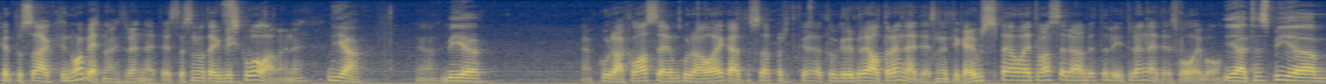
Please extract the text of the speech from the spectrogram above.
kad tu sāki nopietnāk trenēties, tas noteikti bija skolā, vai ne? Jā, jā. bija. Jā, kurā klasē un kurā laikā tu saprati, ka tu gribi reāli trenēties? Ne tikai uzspēlēt vasarā, bet arī trenēties volejbolā. Jā, tas bija.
